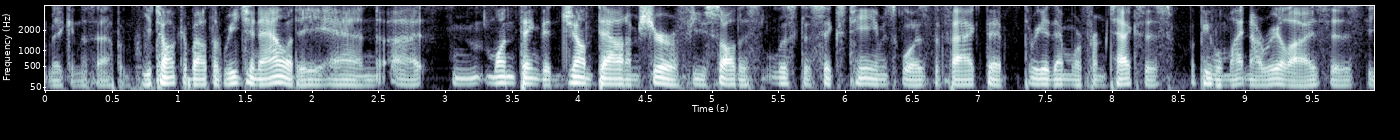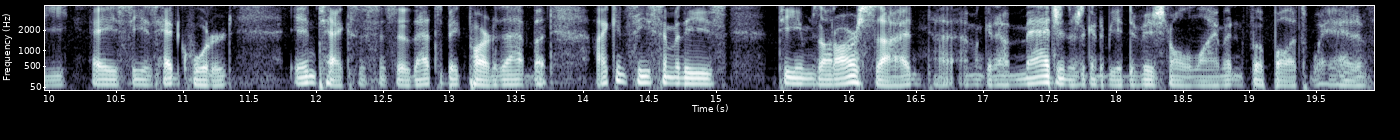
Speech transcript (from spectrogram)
making this happen. You talk about the regionality, and uh, one thing that jumped out, I'm sure, if you saw this list of six teams, was the fact that three of them were from Texas. What people might not realize is the AAC is headquartered in Texas, and so that's a big part of that. But I can see some of these teams on our side. I'm going to imagine there's going to be a divisional alignment in football. It's way ahead of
